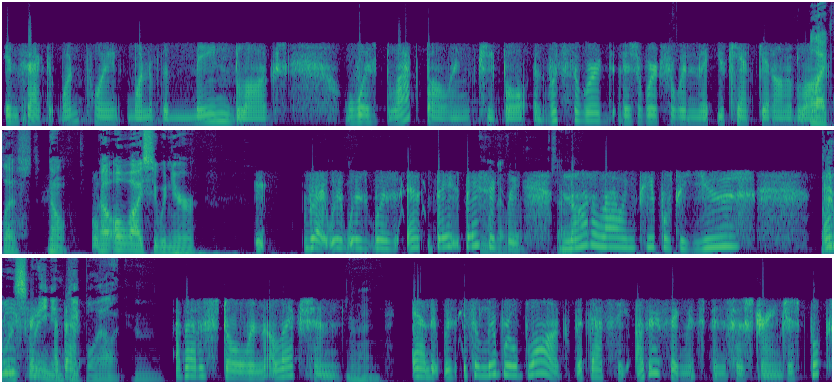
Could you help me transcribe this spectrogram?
In fact, at one point, one of the main blogs was blackballing people. What's the word? There's a word for when that you can't get on a blog. Blacklist. No. No. Oh, I see. When you're right. It was was eh, basically not allowing people to use. Well, they were screening about, people out about a stolen election. Right. And it was it's a liberal blog, but that's the other thing that's been so strange is books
